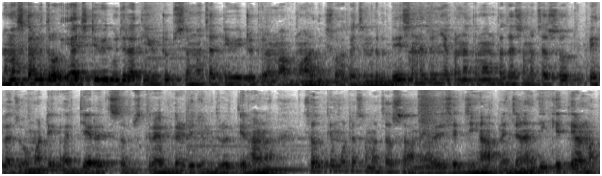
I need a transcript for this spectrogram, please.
નમસ્કાર મિત્રો, એચ ટીવી ગુજરાતી યુટ્યુબ સમાચાર ટીવી યુટ્યુબ ચેનલમાં આપનું હાર્દિક સ્વાગત છે મિત્રો. દેશ અને દુનિયાભરના તમામ તાજા સમાચાર સૌથી પહેલા જોવા માટે અત્યારે જ સબસ્ક્રાઇબ કરી દેજો મિત્રો. અત્યારે સૌથી મોટા સમાચાર સામે આવે છે. જે આપણે જણાવી દઈએ કે અત્યારમાં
